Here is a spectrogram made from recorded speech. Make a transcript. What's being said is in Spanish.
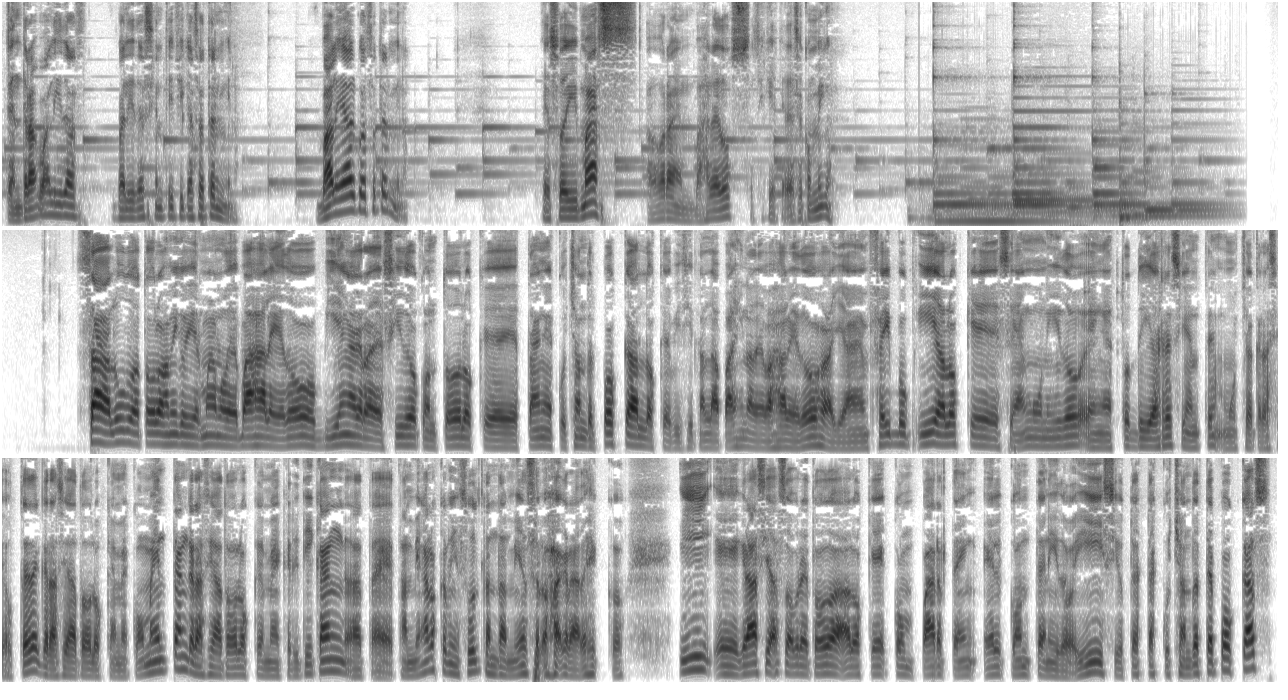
¿Tendrá validez validez científica ese término. ¿Vale algo ese término? Eso y más ahora en Bájale 2, así que quédese conmigo. Saludos a todos los amigos y hermanos de Bájale 2. Bien agradecido con todos los que están escuchando el podcast, los que visitan la página de Bájale 2 allá en Facebook y a los que se han unido en estos días recientes. Muchas gracias a ustedes. Gracias a todos los que me comentan. Gracias a todos los que me critican. También a los que me insultan. También se los agradezco. Y eh, gracias sobre todo a los que comparten el contenido. Y si usted está escuchando este podcast,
